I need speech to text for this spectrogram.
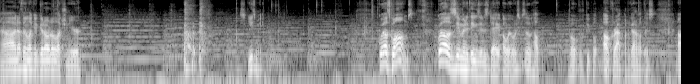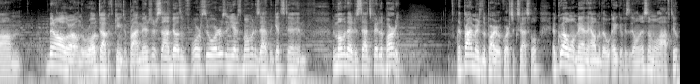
Uh, nothing like a good old election year. Excuse me. Quayle's qualms. Quail hasn't seen many things in his day. Oh wait, we're supposed to help vote for people. Oh crap, I forgot about this. Um, been all around the world, talk with kings and prime ministers, sign bills and force through orders, and yet his moment is that that gets to him. The moment that decides the fate of the party. The primaries in the party were, of course, successful. If Quayle won't man the helm in the wake of his illness, someone will have to.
